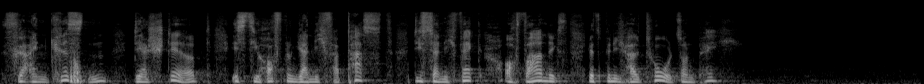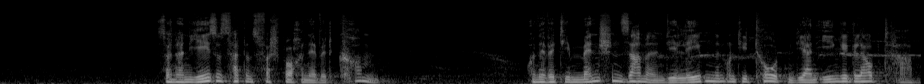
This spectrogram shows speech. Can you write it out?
für einen Christen, der stirbt, ist die Hoffnung ja nicht verpasst. Die ist ja nicht weg. Auch war nichts, jetzt bin ich halt tot, so ein Pech. Sondern Jesus hat uns versprochen, er wird kommen. Und er wird die Menschen sammeln, die Lebenden und die Toten, die an ihn geglaubt haben.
